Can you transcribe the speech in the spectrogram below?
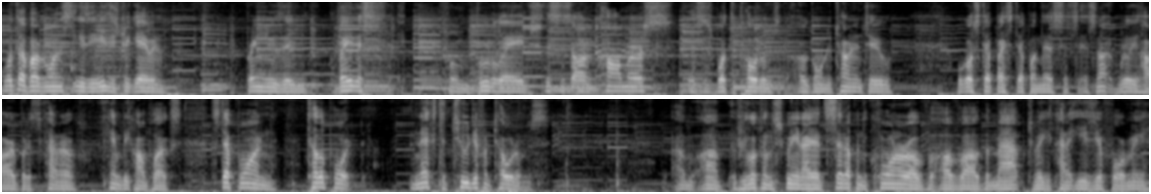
What's up everyone, it's Easy, Easy Street Gaming, bringing you the latest from Brutal Age. This is on Commerce, this is what the totems are going to turn into. We'll go step by step on this, it's, it's not really hard, but it's kind of, can be complex. Step 1, teleport next to two different totems. Um, uh, if you look on the screen, I had set up in the corner of, of uh, the map to make it kind of easier for me.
